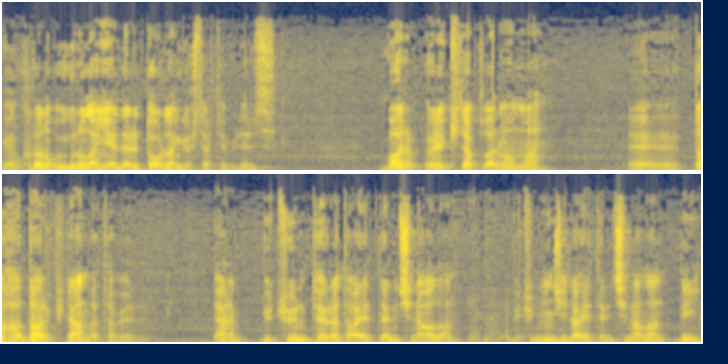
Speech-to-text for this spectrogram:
yani Kur'an'a uygun olan yerleri doğrudan göstertebiliriz. Var öyle kitaplarım ama e, daha dar planda tabii. Yani bütün Tevrat ayetlerini içine alan, bütün İncil ayetlerini içine alan değil.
